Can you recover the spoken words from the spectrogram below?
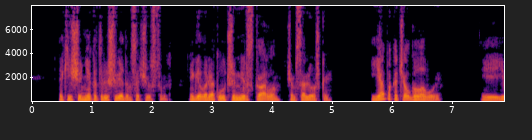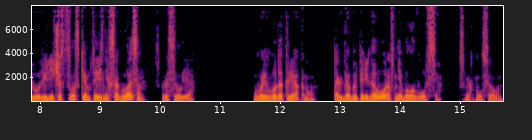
— Так еще некоторые шведам сочувствуют и говорят, лучше мир с Карлом, чем с Алешкой. Я покачал головой. — И его величество с кем-то из них согласен? — спросил я. Воевода крякнул. — Тогда бы переговоров не было вовсе, — усмехнулся он.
